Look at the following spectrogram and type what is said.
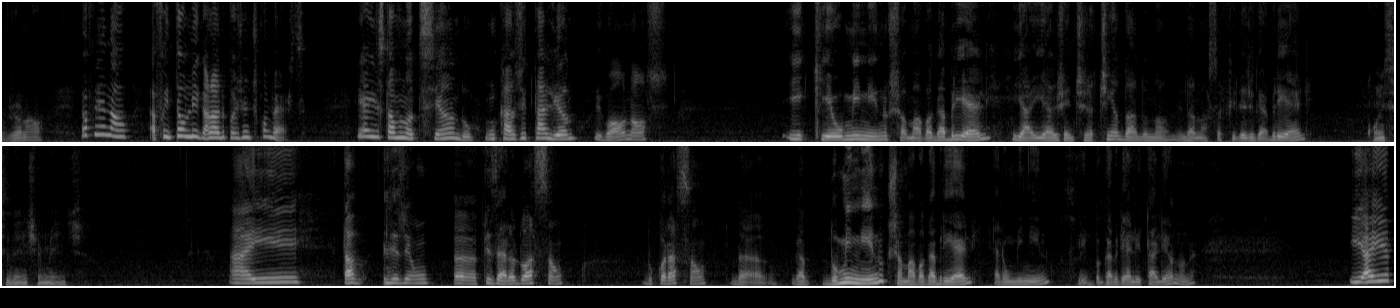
O jornal. Eu falei, não. Ela falou, então liga lá, depois a gente conversa. E aí eles estavam noticiando um caso italiano, igual ao nosso, e que o menino chamava Gabriele, e aí a gente já tinha dado o nome da nossa filha de Gabriele. Coincidentemente. Aí tava, eles iam, uh, fizeram a doação do coração da, do menino, que chamava Gabriele, era um menino, Gabriele italiano, né? E aí,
